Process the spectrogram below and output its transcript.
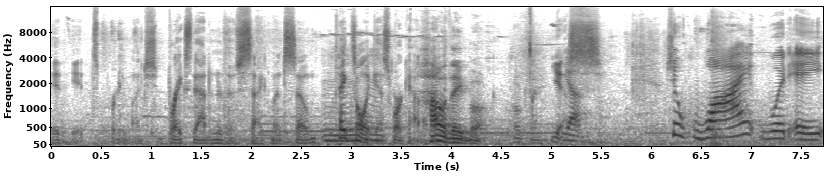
it it's pretty much breaks that into those segments. So it takes all the mm-hmm. guesswork out of how it. they book. Okay. Yes. So why would a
